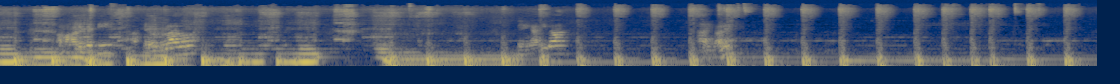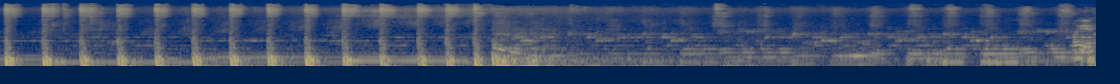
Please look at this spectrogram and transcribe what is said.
Vamos a repetir hacia el otro lado. Venga arriba. Ahí, ¿vale? Muy bien.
